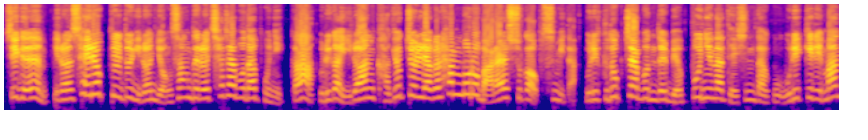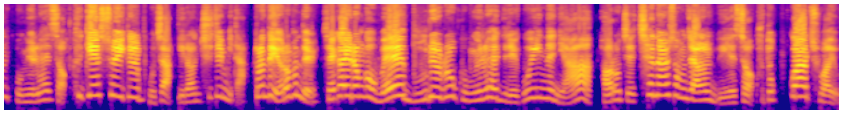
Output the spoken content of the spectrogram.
지금 이런 세력들도 이런 영상 들을 찾아보다 보니까 우리가 이러한 가격 전략을 함부로 말할 수가 없습니다. 우리 구독자분들 몇 분이나 되신다고 우리끼리만 공유를 해서 크게 수익을 보자 이런 취지입니다. 그런데 여러분들 제가 이런 거 왜 무료로 공유를 해드리고 있느냐 바로 제 채널 성장을 위해서 구독과 좋아요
